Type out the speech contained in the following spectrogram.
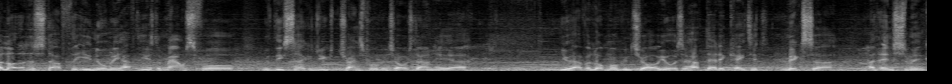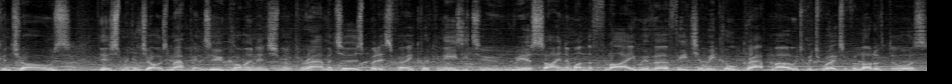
a lot of the stuff that you normally have to use the mouse for, with the secondary transport controls down here, you have a lot more control. You also have dedicated mixer and instrument controls. The instrument controls map into common instrument parameters, but it's very quick and easy to reassign them on the fly with a feature we call grab mode, which works with a lot of DAWs.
